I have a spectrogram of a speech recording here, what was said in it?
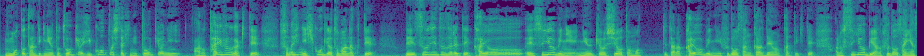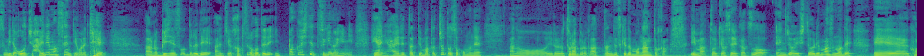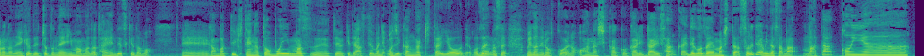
もっと端的に言うと、東京行こうとした日に東京にあの台風が来て、その日に飛行機が飛ばなくて、で、数日ずれて火曜、え水曜日に入居しようと思ってたら、火曜日に不動産から電話かかってきて、あの、水曜日あの不動産休みでお家入れませんって言われて、あの、ビジネスホテルで、あ、違う、カプセルホテルで一泊して次の日に部屋に入れたっていう、またちょっとそこもね、あのー、いろいろトラブルがあったんですけども、なんとか今、東京生活をエンジョイしておりますので、えー、コロナの影響でちょっとね、今はまだ大変ですけども、えー、頑張っていきたいなと思います。というわけで、あっという間にお時間が来たようでございます。メガネ六甲へのお話、かっこかり第3回でございました。それでは皆様、また今夜。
